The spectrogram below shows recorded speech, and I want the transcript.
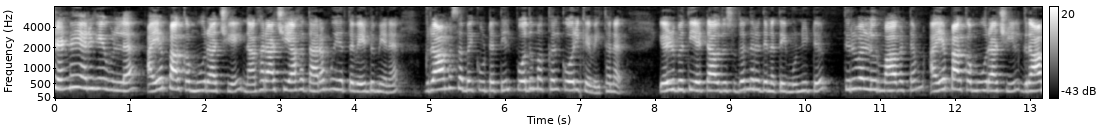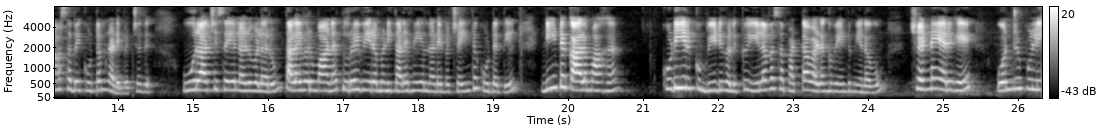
சென்னை அருகே உள்ள அயப்பாக்கம் ஊராட்சியை நகராட்சியாக தரம் உயர்த்த வேண்டும் என கிராம சபை கூட்டத்தில் பொதுமக்கள் கோரிக்கை வைத்தனர். எழுபத்தி எட்டாவது சுதந்திர தினத்தை முன்னிட்டு திருவள்ளூர் மாவட்டம் அயப்பாக்கம் ஊராட்சியில் கிராம சபை கூட்டம் நடைபெற்றது. ஊராட்சி செயல் அலுவலரும் தலைவருமான துரை வீரமணி தலைமையில் நடைபெற்ற இந்த கூட்டத்தில் நீண்ட காலமாக குடியிருக்கும் வீடுகளுக்கு இலவச பட்டா வழங்க வேண்டும் எனவும் சென்னை அருகே ஒன்று புள்ளி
